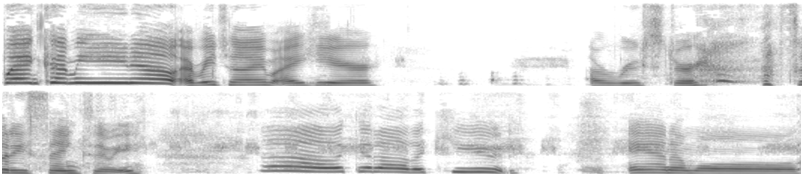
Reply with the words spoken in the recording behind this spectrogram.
Buen Camino! Every time I hear a rooster, that's what he's saying to me. Oh, look at all the cute animals.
